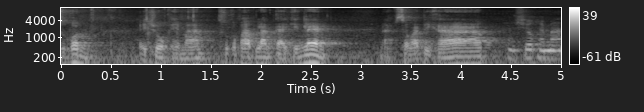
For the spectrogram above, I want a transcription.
สุขคนให้โชคให้มานสุขภาพร่างกายแข็งแรงนะครับสวัสดีครับ ให้โชคให้มัน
